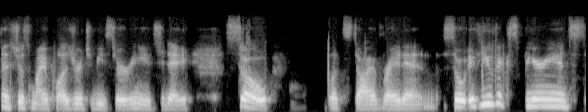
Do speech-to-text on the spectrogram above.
it's just my pleasure to be serving you today. So let's dive right in. So, if you've experienced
